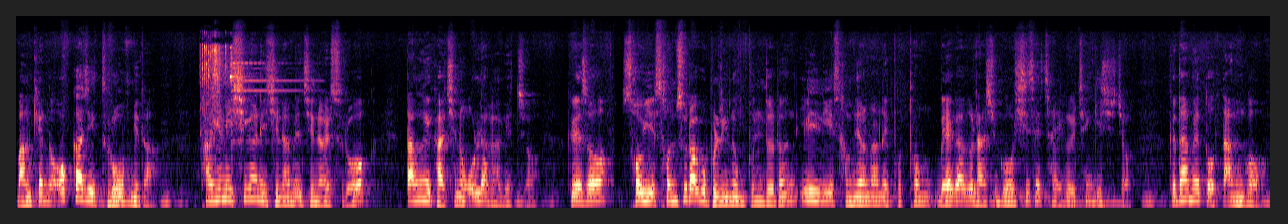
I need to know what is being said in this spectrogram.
많게는 억까지 들어옵니다. 음. 당연히 시간이 지나면 지날수록 땅의 가치는 올라가겠죠. 그래서 소위 선수라고 불리는 분들은 1, 2, 3년 안에 보통 매각을 하시고 시세 차익을 챙기시죠. 그 다음에 또 딴 거,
